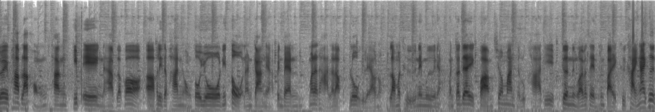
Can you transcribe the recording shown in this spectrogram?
ด้วยภาพลักษณ์ของทางกิฟเองนะครับ แล้วก็เอ่อผลิตภัณฑ์ของโตโยนิโตะนันกังเนี่ยเป็นแบรนด์มาตรฐานระดับโลกอยู่แล้วเนาะเรามาถือในมือเนี่ยมันก็ได้ความเชื่อมั่นจากลูกค้าที่เกิน 100%ขึ้นไป คือขายง่ายขึ้น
